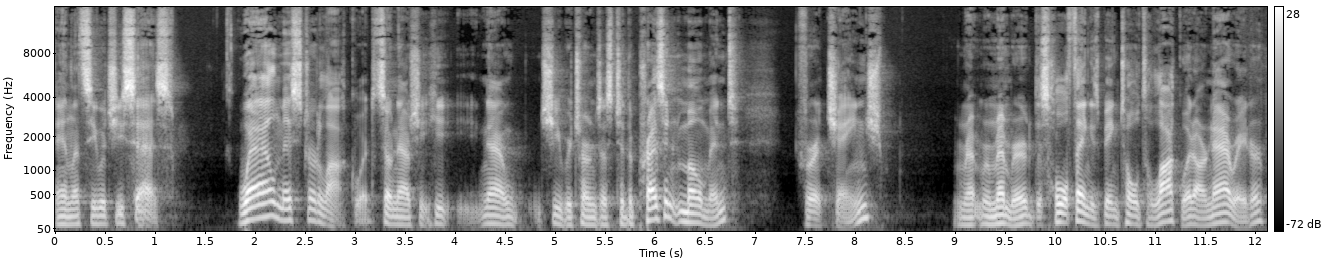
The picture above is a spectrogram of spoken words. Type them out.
and let's see what she says. Well, Mr. Lockwood. So now she he now she returns us to the present moment for a change. Remember, this whole thing is being told to Lockwood, our narrator,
